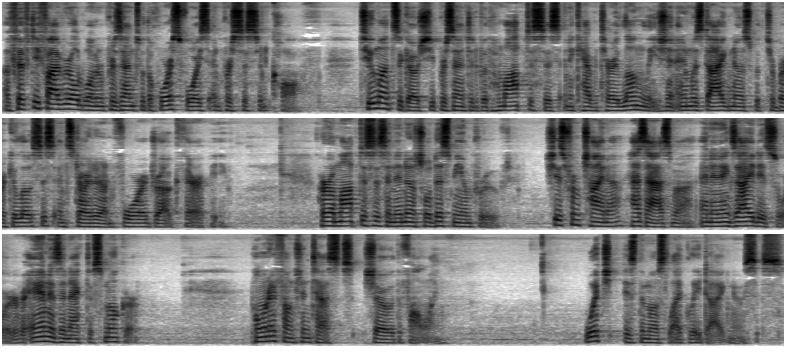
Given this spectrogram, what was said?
A 55 year old woman presents with a hoarse voice and persistent cough. Two months ago, she presented with hemoptysis and a cavitary lung lesion and was diagnosed with tuberculosis and started on four drug therapy. Her hemoptysis and initial dyspnea improved. She's from China, has asthma and an anxiety disorder, and is an active smoker. Pulmonary function tests show the following. Which is the most likely diagnosis?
